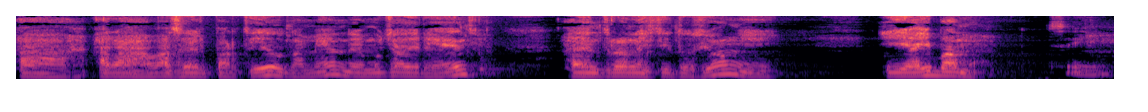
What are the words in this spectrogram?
a, la base del partido también, de mucha dirigencia, adentro de la institución, y, y ahí vamos. Sí.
